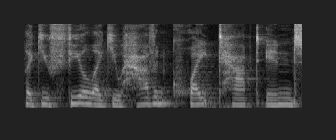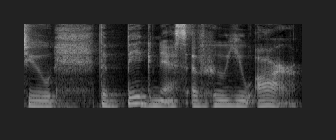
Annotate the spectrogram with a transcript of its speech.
Like you feel like you haven't quite tapped into the bigness of who you are.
